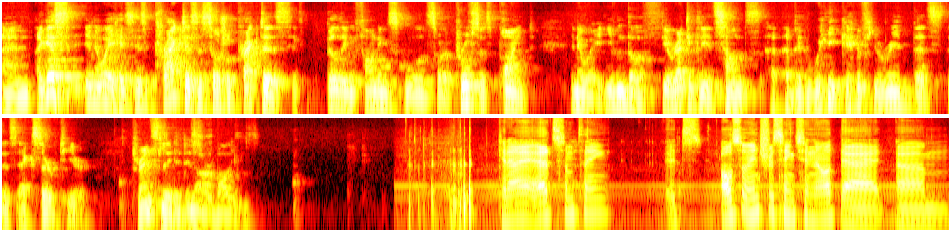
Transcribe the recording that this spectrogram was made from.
And I guess, in a way, his, his practice, his social practice, his building founding schools sort of proves this point in a way, even though theoretically it sounds a, a bit weak if you read this, this excerpt here, translated in our volume. Can I add something? it's also interesting to note that um,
